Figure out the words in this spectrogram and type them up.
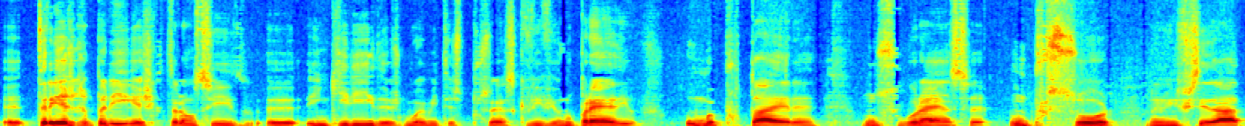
eh, três raparigas que terão sido eh, inquiridas no âmbito deste processo que viviam no prédio, uma porteira, um segurança, um professor na universidade.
